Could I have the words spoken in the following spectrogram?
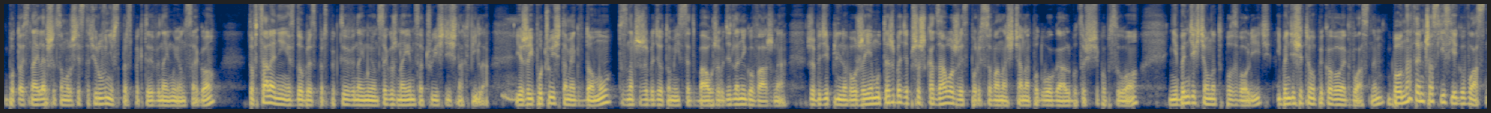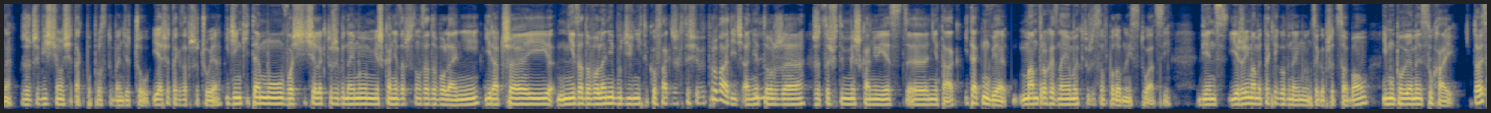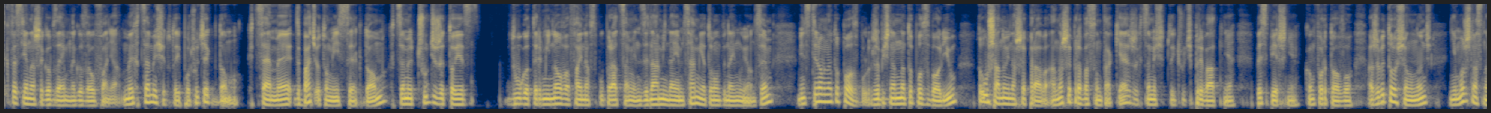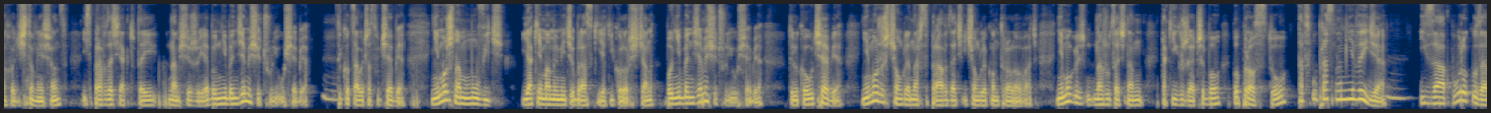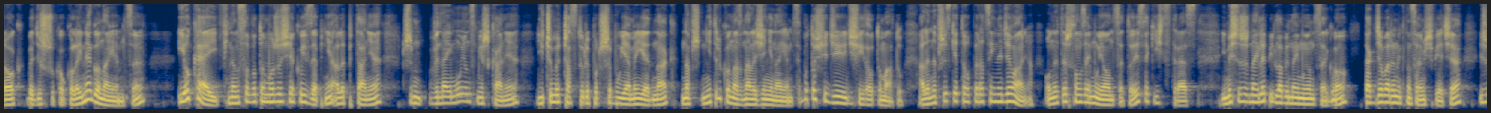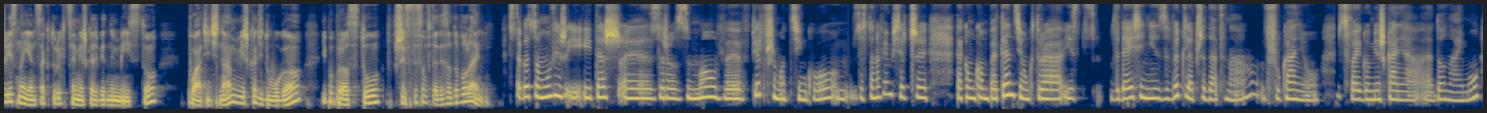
bo to jest najlepsze, co może się stać również z perspektywy wynajmującego. To wcale nie jest dobre z perspektywy wynajmującego, że najemca czuje się gdzieś na chwilę. Jeżeli poczuje się tam jak w domu, to znaczy, że będzie o to miejsce dbał, że będzie dla niego ważne, że będzie pilnował, że jemu też będzie przeszkadzało, że jest porysowana ściana, podłoga albo coś się popsuło. Nie będzie chciał na to pozwolić i będzie się tym opiekował jak własnym, bo na ten czas jest jego własne. Rzeczywiście on się tak po prostu będzie czuł. I ja się tak zawsze czuję. I dzięki temu właściciele, którzy wynajmują mieszkanie, zawsze są zadowoleni i raczej niezadowolenie budzi w nich tylko fakt, że chce się wyprowadzić, a nie to, że, że coś w tym mieszkaniu jest e, nie tak. I tak mówię, mam trochę znajomych, którzy są w podobnej sytuacji. Więc jeżeli mamy takiego wynajmującego przed sobą i mu powiemy, słuchaj, to jest kwestia naszego wzajemnego zaufania. My chcemy się tutaj poczuć jak w domu. Chcemy dbać o to miejsce jak dom. Chcemy czuć, że to jest długoterminowa, fajna współpraca między nami, najemcami, a tobą wynajmującym, więc ty nam na to pozwól. Żebyś nam na to pozwolił, to uszanuj nasze prawa. A nasze prawa są takie, że chcemy się tutaj czuć prywatnie, bezpiecznie, komfortowo. A żeby to osiągnąć, nie możesz nas nachodzić co miesiąc i sprawdzać, jak tutaj nam się żyje, bo nie będziemy się czuli u siebie, Mm. tylko cały czas u ciebie. Nie możesz nam mówić, jakie mamy mieć obrazki, jaki kolor ścian, bo nie będziemy się czuli u siebie, tylko u ciebie. Nie możesz ciągle nas sprawdzać i ciągle kontrolować. Nie mogłeś narzucać nam takich rzeczy, bo po prostu ta współpraca nam nie wyjdzie. Mm. I za pół roku, za rok będziesz szukał kolejnego najemcy. I okej, finansowo to może się jakoś zepnie, ale pytanie, czy wynajmując mieszkanie, liczymy czas, który potrzebujemy jednak na, nie tylko na znalezienie najemcy, bo to się dzieje dzisiaj z automatu, ale na wszystkie te operacyjne działania. One też są zajmujące, to jest jakiś stres. I myślę, że najlepiej dla wynajmującego, tak działa rynek na całym świecie, jeżeli jest najemca, który chce mieszkać w jednym miejscu, płacić nam, mieszkać długo i po prostu wszyscy są wtedy zadowoleni. Z tego, co mówisz, i, i też e, z rozmowy w pierwszym odcinku, zastanawiam się, czy taką kompetencją, która jest, wydaje się, niezwykle przydatna w szukaniu swojego mieszkania e, do najmu,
